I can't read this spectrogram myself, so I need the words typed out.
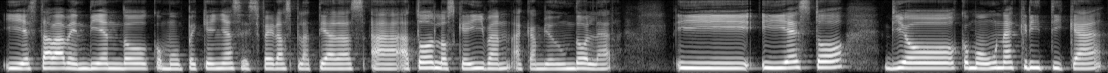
y estaba vendiendo como pequeñas esferas plateadas a, a todos los que iban a cambio de un dólar. Y, y esto dio como una crítica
